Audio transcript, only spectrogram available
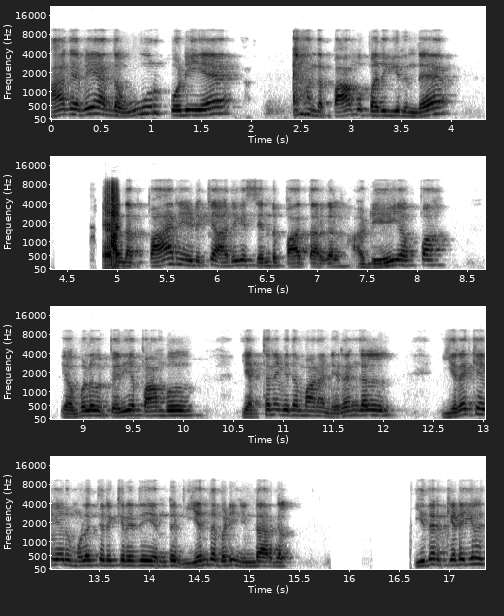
ஆகவே அந்த ஊர் கொடிய அந்த பாம்பு பதுகியிருந்த அந்த பாறையடுக்கு அருகே சென்று பார்த்தார்கள். அடே அப்பா எவ்வளவு பெரிய பாம்பு! எத்தனை விதமான நிறங்கள்! இறக்கை வேறு முளைத்திருக்கிறது என்று வியந்தபடி நின்றார்கள். இதற்கிடையில்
